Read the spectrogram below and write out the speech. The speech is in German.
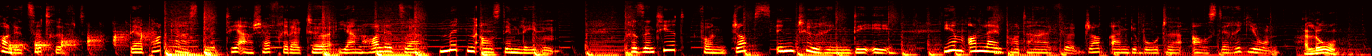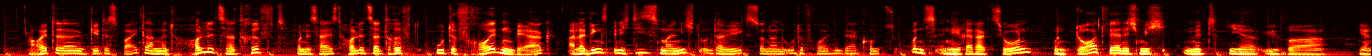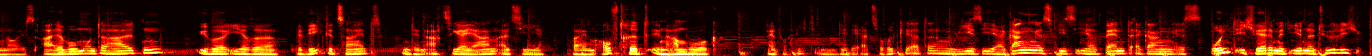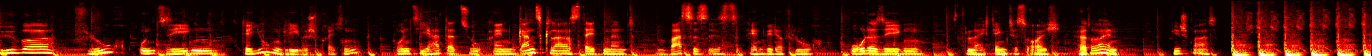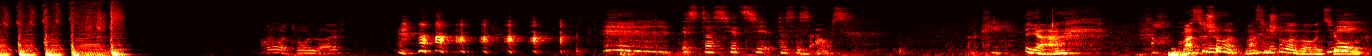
Hollitzer trifft. Der Podcast mit TA-Chefredakteur Jan Hollitzer mitten aus dem Leben. Präsentiert von jobsinthüringen.de, Ihrem Online-Portal für Jobangebote aus der Region. Hallo, Heute geht es weiter mit Hollitzer trifft und es heißt Hollitzer trifft Ute Freudenberg. Allerdings bin ich dieses Mal nicht unterwegs, sondern Ute Freudenberg kommt zu uns in die Redaktion und dort werde ich mich mit ihr über ihr neues Album unterhalten, über ihre bewegte Zeit in den 80er Jahren, als sie beim Auftritt in Hamburg einfach nicht in die DDR zurückkehrte, wie es ihr ergangen ist, wie es ihr Band ergangen ist. Und ich werde mit ihr natürlich über Fluch und Segen der Jugendliebe sprechen. Und sie hat dazu ein ganz klares Statement, was es ist, entweder Fluch oder Segen. Vielleicht denkt es euch. Hört rein. Viel Spaß. So, Ton läuft. ist das jetzt hier, das ist aus. Okay. Ja. Ach, warst du schon mal, warst du schon mal bei uns, nee. Jung?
